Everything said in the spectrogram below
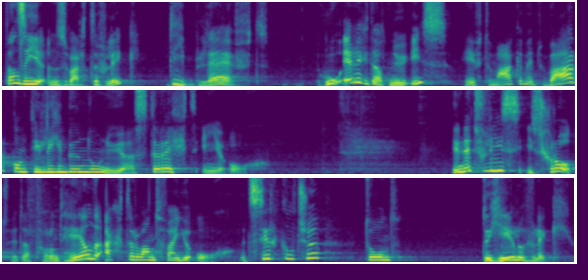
Dan zie je een zwarte vlek die blijft. Hoe erg dat nu is, heeft te maken met waar komt die lichtbundel nu juist terecht in je oog. Je netvlies is groot. Dat vormt heel de achterwand van je oog. Het cirkeltje toont de gele vlek.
